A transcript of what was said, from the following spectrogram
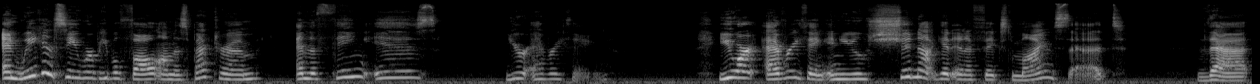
And we can see where people fall on the spectrum. And the thing is, you're everything. You are everything, and you should not get in a fixed mindset that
